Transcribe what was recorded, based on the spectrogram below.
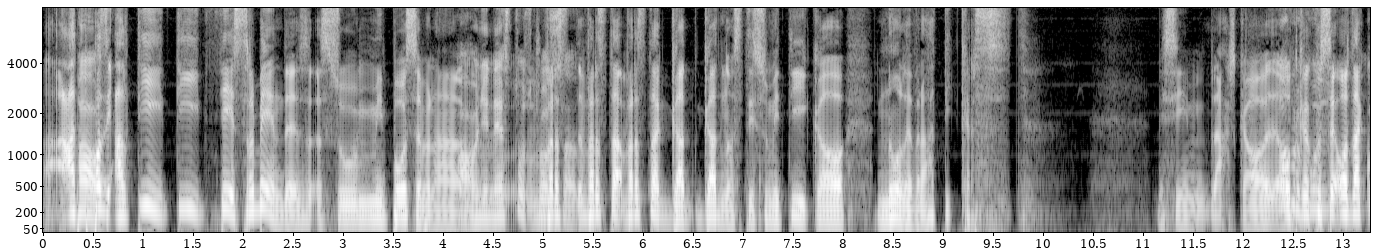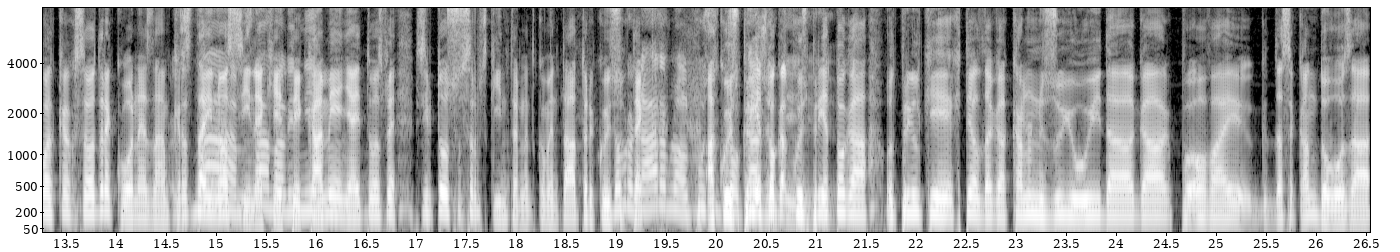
A, pao pazi, ali ti, ti, te srbende su mi posebna A on je nestao skroz vrst, sa- vrsta, vrsta gad, gadnosti su mi ti kao nole vrati krst. Mislim, znaš, kao, od Dobro, kako pu- se, od, kako, kako se odrekuo, ne znam, krsta i Znam, nosi znam, neke te nije- kamenja i to sve. Mislim, to su srpski internet komentatori koji Dobro, su tek... naravno, ali pusti A koji to, prije kažem toga, ti. koji prije toga otprilike htjeli da ga kanonizuju i da ga ovaj da se kandidovo za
